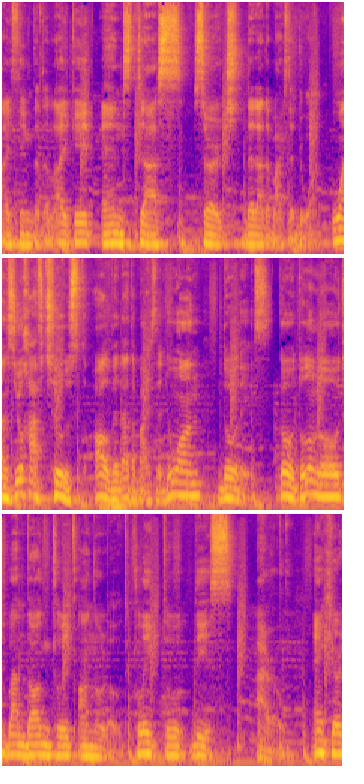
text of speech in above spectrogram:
I think that I like it and just search the data packs that you want. Once you have chosen all the data packs that you want, do this. Go to download but don't click on download, click to this arrow and here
